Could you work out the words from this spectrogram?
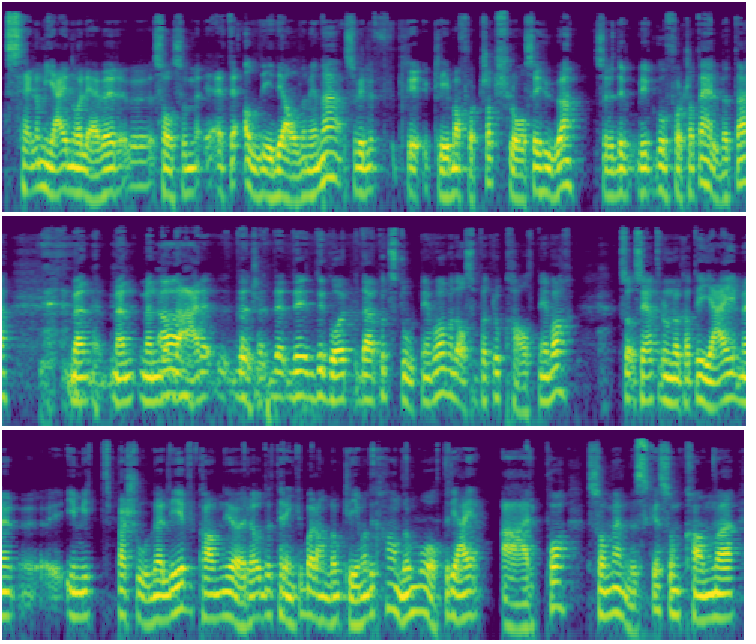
selv om jeg nå lever øh, sånn som etter alle idealene mine, så vil kli- klimaet fortsatt slå oss i huet. Så det vil gå fortsatt til helvete. Men, men, men Ja, det, er, det, det, det, det, går, det er på et stort nivå, men det er også på et lokalt nivå. Så, så jeg tror nok at jeg med, i mitt personlige liv kan gjøre Og det trenger ikke bare handle om klima, det kan handle om måter jeg er på som menneske, som kan øh,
